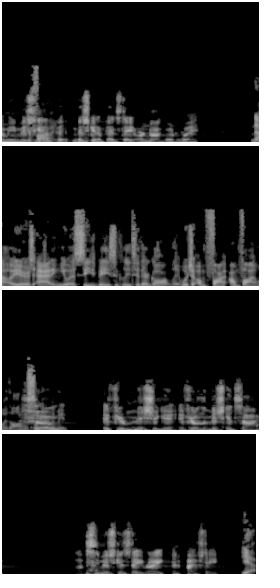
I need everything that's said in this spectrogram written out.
I mean, Michigan, and. Penn, Michigan and Penn State are not going away. No, you're just adding USC basically to their gauntlet, which I'm fine. I'm fine with, honestly. So- I mean, If you're Michigan, if you're on the Michigan side, obviously Michigan State, right, and Ohio State. Yeah.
